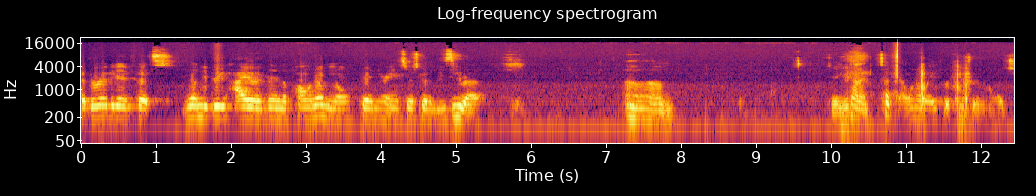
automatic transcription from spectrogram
a derivative that's one degree higher than the polynomial, then your answer is going to be 0. Um, you kind of took that one away for future knowledge.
